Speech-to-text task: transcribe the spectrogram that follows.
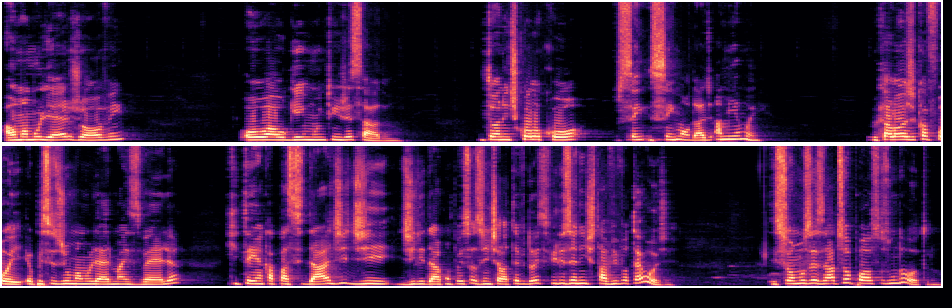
A uma mulher jovem ou alguém muito engessado. Então a gente colocou, sem, sem maldade, a minha mãe. Porque a lógica foi: eu preciso de uma mulher mais velha que tenha capacidade de, de lidar com pessoas. Gente, ela teve dois filhos e a gente está vivo até hoje. E somos exatos opostos um do outro.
